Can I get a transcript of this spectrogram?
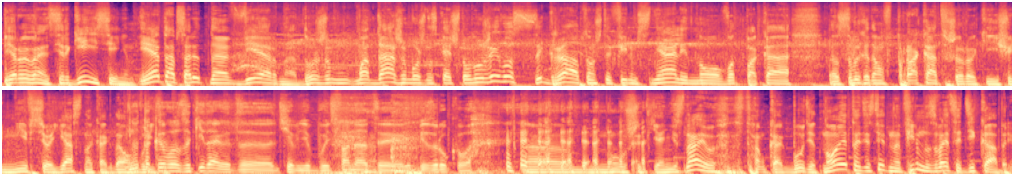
Первый вариант Сергей Есенин. И это абсолютно верно. Даже, даже можно сказать, что он уже его сыграл, потому что фильм сняли, но вот пока э, с выходом в прокат в широкий еще не все ясно, когда он Ну так выйдет. его закидают э, чем-нибудь фанаты Безрукова. А, ну уж я не знаю, там как будет. Но это действительно фильм называется «Декабрь».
